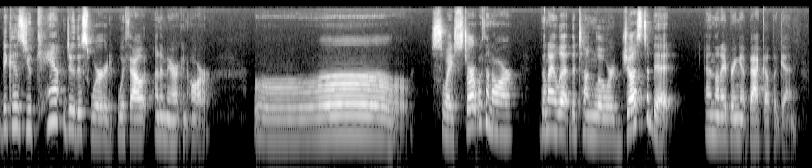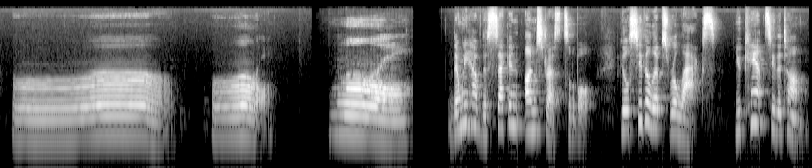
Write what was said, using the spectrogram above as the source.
because you can't do this word without an American R. So I start with an R, then I let the tongue lower just a bit, and then I bring it back up again. Rural. Rural. Then we have the second unstressed syllable. You'll see the lips relax. You can't see the tongue,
